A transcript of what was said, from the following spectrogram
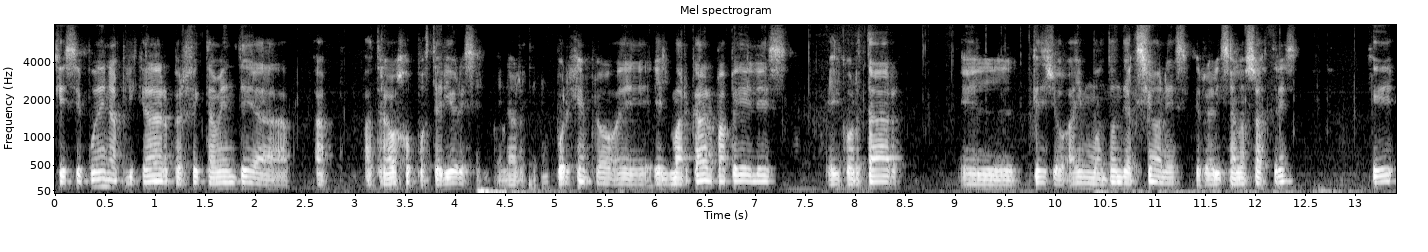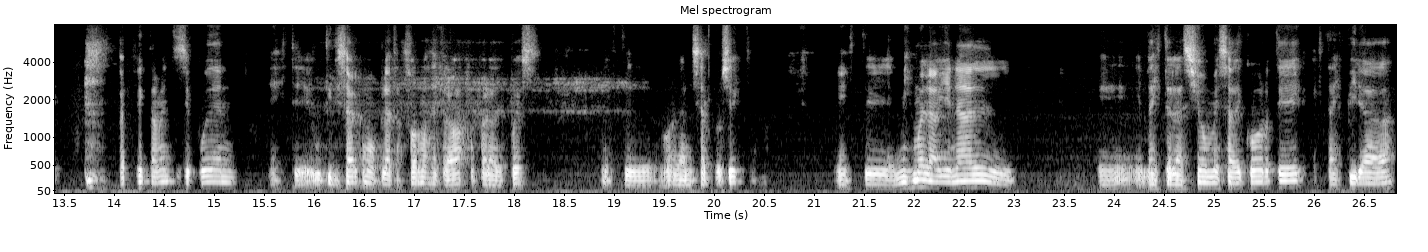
que se pueden aplicar perfectamente a, trabajos posteriores en, arte. Por ejemplo, eh, el marcar papeles, el cortar, el, qué sé yo, hay un montón de acciones que realizan los sastres que perfectamente se pueden este, utilizar como plataformas de trabajo para después este, organizar proyectos. Este, mismo en la Bienal, eh, la instalación mesa de corte está inspirada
